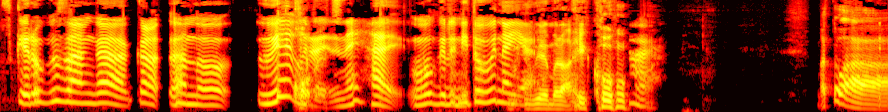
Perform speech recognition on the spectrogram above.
スケロクさんが、か、あの、上ぐらいでね。はい。モーグルに飛ぶなや。はい。上村愛子。あとは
